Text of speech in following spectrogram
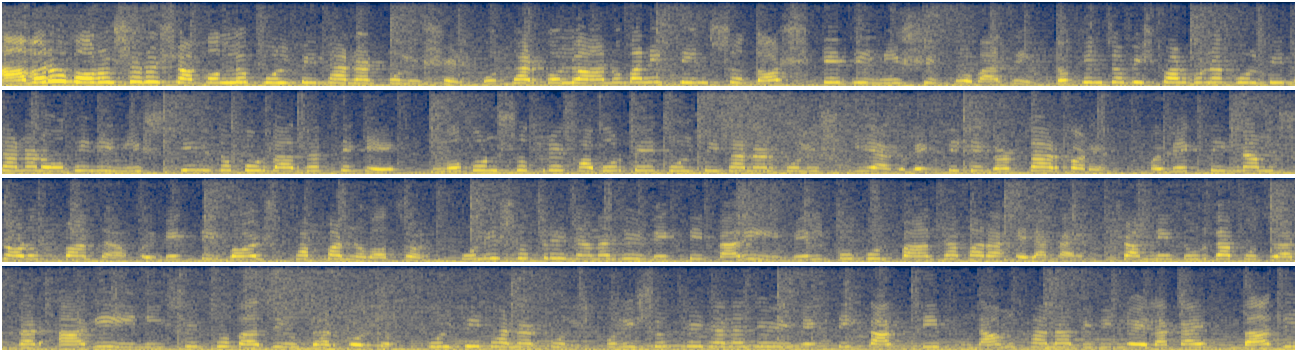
আবারও বড়সড় সাফল্য কুলপি থানার পুলিশের। উদ্ধার করল আনুমানিক তিনশো দশ কেজি নিষিদ্ধ বাজি দক্ষিণ চব্বিশ পরগনা কুলপি থানার অধীনে নিশ্চিন্তপুর বাজার থেকে গোপন সূত্রে খবর পেয়ে কুলপি থানার পুলিশ কি এক ব্যক্তিকে গ্রেফতার করে। ওই ব্যক্তির নাম স্বরূপ পাঁচা ওই ব্যক্তির বয়স ছাপ্পান্ন বছর। পুলিশ সূত্রে জানা যায়, ব্যক্তির বাড়ি বেলপুকুর পাঁচাপাড়া এলাকায়। সামনে দুর্গাপূজা, আর তার আগেই নিষিদ্ধ বাজি উদ্ধার করল। কুলপি থানার পুলিশ পুলিশ সূত্রে জানা যায়, ওই ব্যক্তি কাকদ্বীপ, নামখানা বিভিন্ন এলাকায় বাজি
